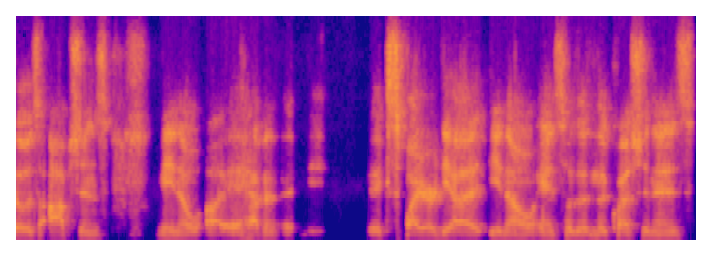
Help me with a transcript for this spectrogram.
those options, you know, uh, haven't expired yet. You know, and so then the question is.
